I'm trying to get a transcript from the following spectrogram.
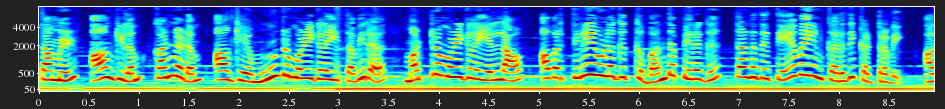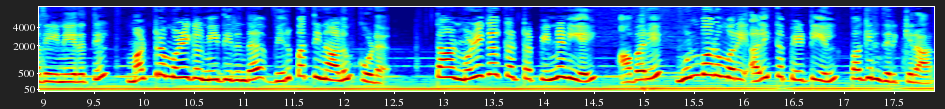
தமிழ் ஆங்கிலம் கன்னடம் ஆகிய மூன்று மொழிகளை தவிர மற்ற மொழிகளை எல்லாம் அவர் திரையுலகுக்கு வந்த பிறகு தனது தேவையின் கருதி கற்றவை. அதே நேரத்தில் மற்ற மொழிகள் மீதிருந்த விருப்பத்தினாலும் கூட. தான் மொழிகள் கற்ற பின்னணியை அவரே முன்பொரு முறை அளித்த பேட்டியில் பகிர்ந்திருக்கிறார்.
